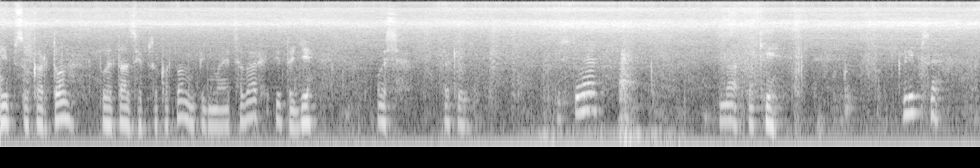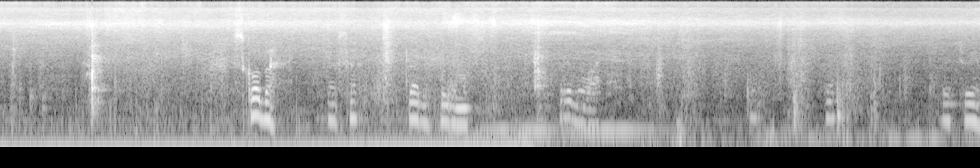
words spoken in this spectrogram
гіпсокартон, плита з гіпсокартоном піднімається вверх і тоді ось такий пістолет. У нас такі кліпси, скоба. Все зараз будемо прибивати. Працюємо.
